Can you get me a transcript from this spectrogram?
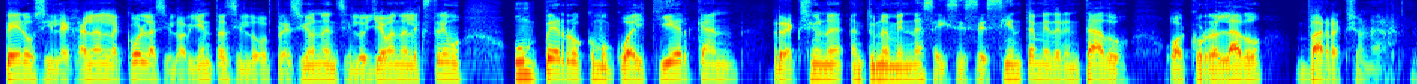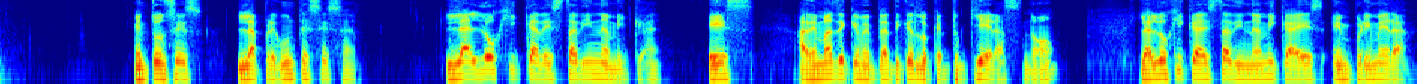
Pero si le jalan la cola, si lo avientan, si lo presionan, si lo llevan al extremo, un perro como cualquier can reacciona ante una amenaza y si se siente amedrentado o acorralado, va a reaccionar. Entonces, la pregunta es esa. La lógica de esta dinámica es, además de que me platiques lo que tú quieras, ¿no? La lógica de esta dinámica es, en primera,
